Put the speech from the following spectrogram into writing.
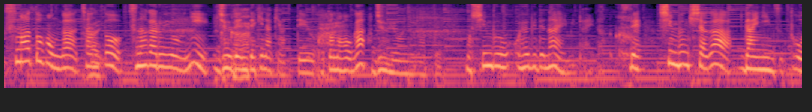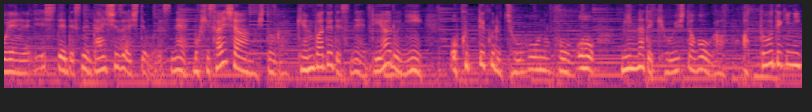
スマートフォンがちゃんとつながるように充電できなきゃっていうことの方が重要になってもう新聞お呼びでないみたいな。で新聞記者が大人数投影してですね大取材してもですねもう被災者の人が現場でですねリアルに送ってくる情報の方をみんなで共有した方が圧倒的に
